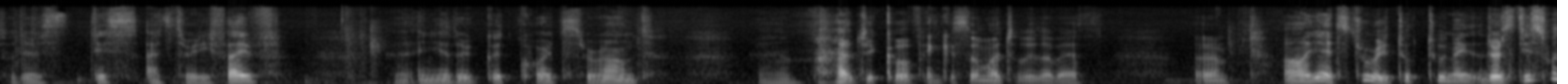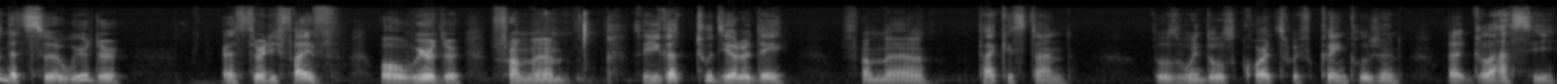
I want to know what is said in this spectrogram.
So there's this at 35. Uh, any other good quartz around? Um, Magical, thank you so much, Elizabeth. Um, oh yeah, it's true. It took two nights. There's this one that's uh, weirder, at thirty-five. Well, weirder from. Um, so you got two the other day, from uh, Pakistan. Those windows quartz with clay inclusion, uh, glassy.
